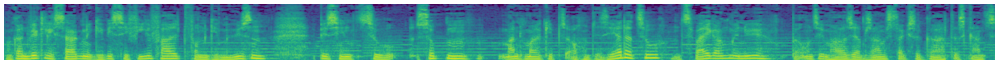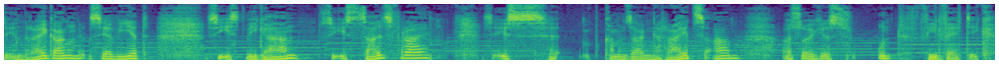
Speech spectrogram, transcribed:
Man kann wirklich sagen, eine gewisse Vielfalt von Gemüsen bis hin zu Suppen. Manchmal gibt es auch ein Dessert dazu, ein Zweigangmenü. Bei uns im Hause am Samstag sogar das Ganze in Dreigang serviert. Sie ist vegan, sie ist salzfrei, sie ist, kann man sagen, reizarm als solches und vielfältig.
